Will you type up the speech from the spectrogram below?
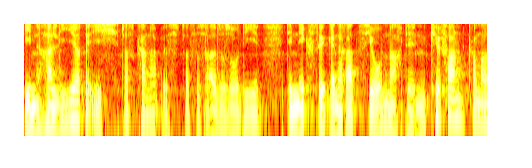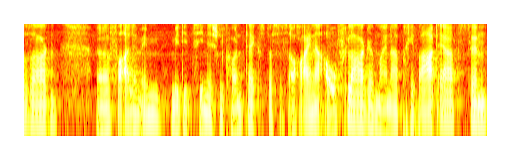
inhaliere ich das Cannabis. Das ist also so die, die nächste Generation nach den Kiffern, kann man sagen, äh, vor allem im medizinischen Kontext. Das ist auch eine Auflage meiner Privatärztin,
